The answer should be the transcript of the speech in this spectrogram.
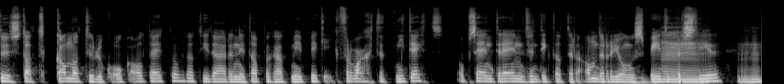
Dus dat kan natuurlijk ook altijd nog, dat hij daar een etappe gaat meepikken. Ik verwacht het niet echt. Op zijn trein vind ik dat er andere jongens beter Mm. presteren. Mhm.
